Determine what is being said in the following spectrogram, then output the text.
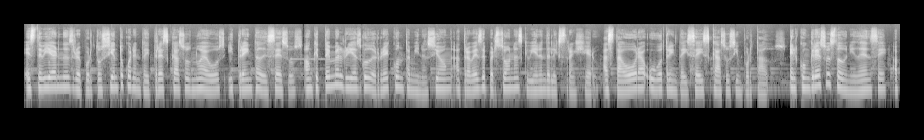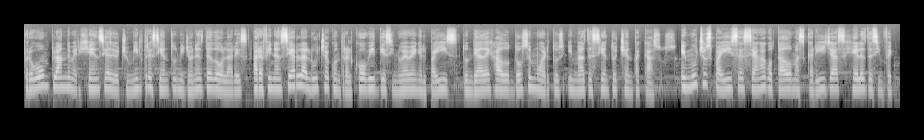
Este viernes reportó 143 casos nuevos y 30 decesos, aunque teme el riesgo de recontaminación a través de personas que vienen del extranjero. Hasta ahora hubo 36 casos importados. El Congreso estadounidense aprobó un plan de emergencia de 8.300 millones de dólares para financiar la lucha contra el COVID-19 en el país, donde ha dejado 12 muertos y más de 180 casos. En muchos países se han agotado mascarillas, geles desinfectantes,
